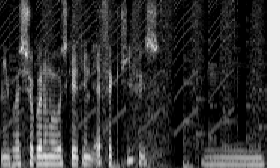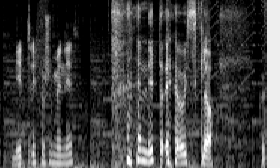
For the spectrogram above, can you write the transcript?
Ich weiß schon gar nicht mehr, was geht in effektiv ist. Hm, nicht treffen schon mal nicht. nicht drehen, alles klar. Gut,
